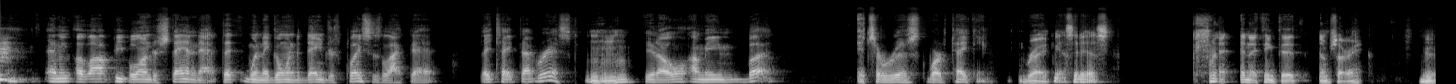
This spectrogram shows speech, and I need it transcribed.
and a lot of people understand that that when they go into dangerous places like that, they take that risk. hmm You know, I mean, but it's a risk worth taking. Right. Yes, it is. And I think that I'm sorry. Yeah.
